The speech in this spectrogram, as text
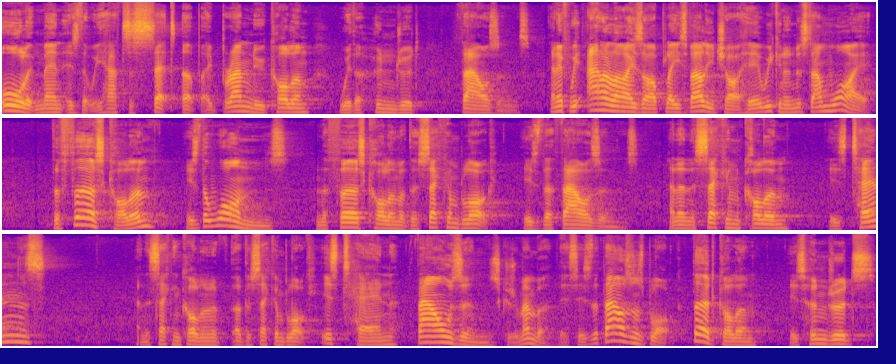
All it meant is that we had to set up a brand new column with a hundred thousands. And if we analyze our place value chart here, we can understand why. The first column is the ones, and the first column of the second block is the thousands. And then the second column is tens, and the second column of the second block is ten thousands, because remember, this is the thousands block. Third column is hundreds,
